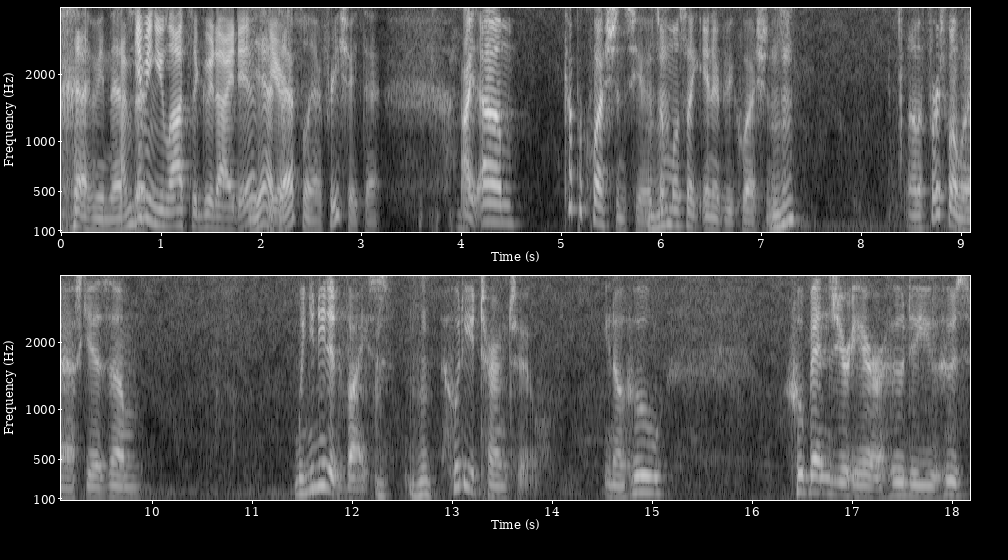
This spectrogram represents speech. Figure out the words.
I mean, that's I'm a- giving you lots of good ideas Yeah, here definitely. I appreciate that. All right, um, couple questions here. It's Mhm. almost like interview questions. Mhm. Uh, the first one I want to ask you is, um, when you need advice, Mhm. who do you turn to? You know, who who bends your ear, or who do you whose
